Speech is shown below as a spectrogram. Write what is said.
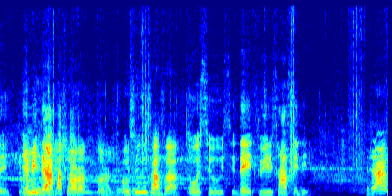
দে এমনি দে। আফা সরান ওইসে ওইসে ওইসে। দে তুই দে। রাগ?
